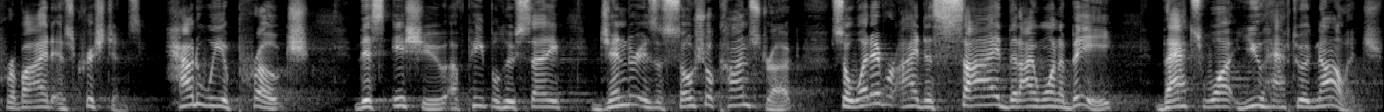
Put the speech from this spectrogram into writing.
provide as Christians. How do we approach this issue of people who say gender is a social construct, so whatever I decide that I want to be, that's what you have to acknowledge?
